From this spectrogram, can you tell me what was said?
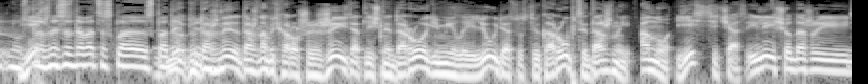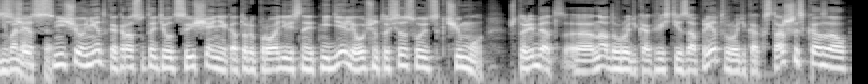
Ну, есть- должны создаваться скла- склады. Ну, должны, должна быть хорошая жизнь, отличные дороги, милые люди, отсутствие коррупции. Должны. Оно есть сейчас или еще даже и не Сейчас валяется? ничего нет, как раз вот эти вот совещания, которые проводились на этой неделе, в общем-то, все сводится к чему? Что, ребят, э, надо вроде как вести запрет, вроде как старший сказал,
